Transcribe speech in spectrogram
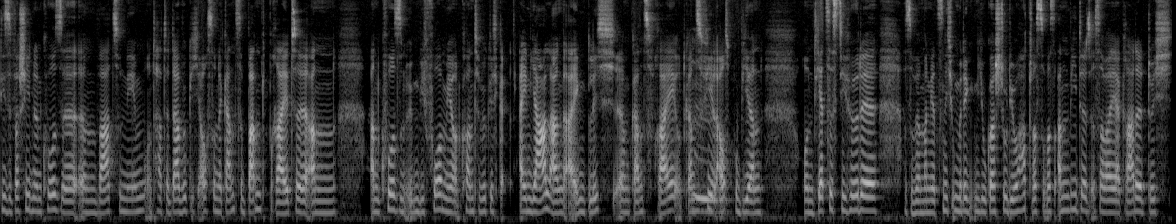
diese verschiedenen Kurse ähm, wahrzunehmen und hatte da wirklich auch so eine ganze Bandbreite an, an Kursen irgendwie vor mir und konnte wirklich ein Jahr lang eigentlich ähm, ganz frei und ganz mhm. viel ausprobieren. Und jetzt ist die Hürde, also wenn man jetzt nicht unbedingt ein Yoga-Studio hat, was sowas anbietet, ist aber ja gerade durch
